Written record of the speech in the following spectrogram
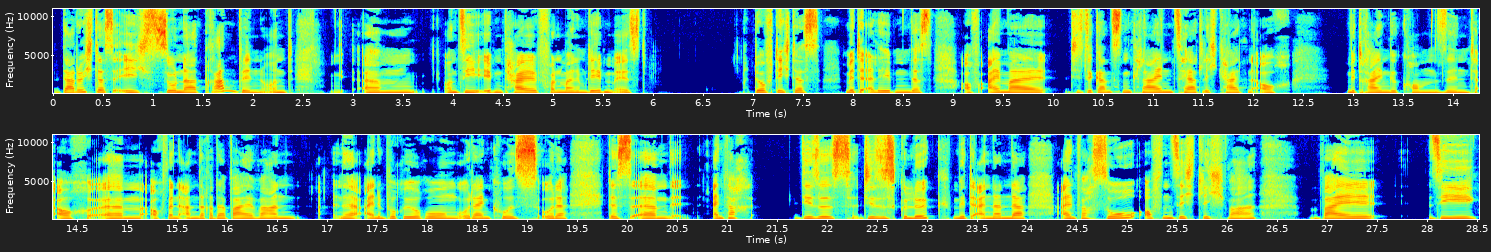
dadurch, dass ich so nah dran bin und, ähm, und sie eben Teil von meinem Leben ist, durfte ich das miterleben, dass auf einmal diese ganzen kleinen Zärtlichkeiten auch mit reingekommen sind, auch ähm, auch wenn andere dabei waren, eine, eine Berührung oder ein Kuss oder das ähm, einfach dieses dieses Glück miteinander einfach so offensichtlich war, weil sie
